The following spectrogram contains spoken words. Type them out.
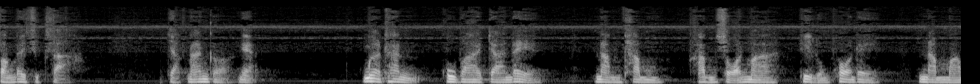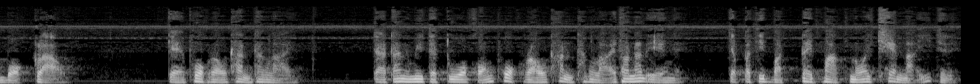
ฟังได้ศึกษา จากนั้นก็เนี่ย เมื่อท่านครูบาอาจารย์ได้นำทำคำสอนมาที่หลวงพ่อได้นำมาบอกกล่าว แก่พวกเราท่านทั้งหลาย แต่ท่านมีแต่ตัวของพวกเราท่านทั้งหลายเท่านั้นเองเนี่ยจะปฏิบัติได้มากน้อยแค่ไหนเนี่ย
